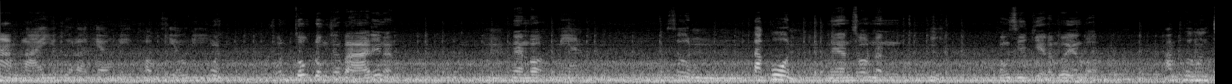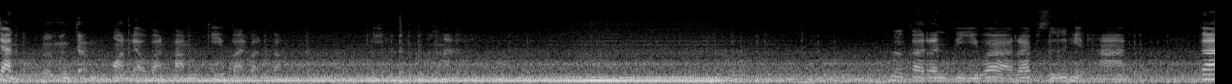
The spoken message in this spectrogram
น้ำไหลายอยู่ตัวละแถวนี้เขาเขียวดีฝนตกดงชะบานี่น่ะอืมแม่นบ่เมียนส่วนตะโกนแม่นโซนนั่นนี่ของสีเกียรติอำเภอหยังบ่อำเภอเมืองจันทน์เออเมืองจันทน์หอดแล้วบ้านพามกี่ปลายบ้านพามนี่ข้างหน้าเพื่อ การันตีว่ารับซื้อเห็ดหาดก็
